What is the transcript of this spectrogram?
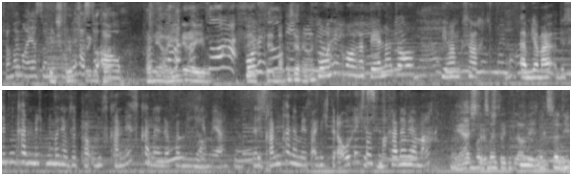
Schau mal, Maja, so eine Tunnel hast du auch. Kann ich auch ja nicht. vorhin war Rebella da, die haben gesagt, ähm, die haben die Sittenkarten mitgenommen, die haben gesagt, bei uns kann das keiner in der Familie mehr. Das kann keiner mehr. Ist eigentlich traurig, dass das keiner mehr macht. Ja, Stromstücken glaube ich nicht Also so. die,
